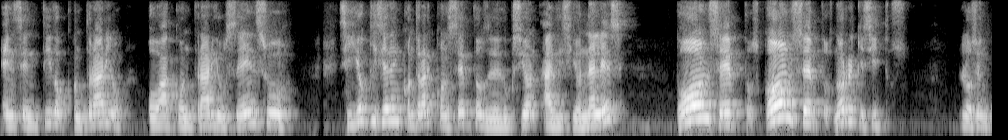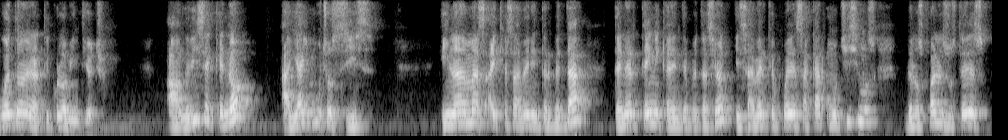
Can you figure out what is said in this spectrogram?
en sentido contrario o a contrario sensu, si yo quisiera encontrar conceptos de deducción adicionales, conceptos, conceptos, no requisitos, los encuentro en el artículo 28. A donde dice que no, ahí hay muchos sís. Y nada más hay que saber interpretar, tener técnica de interpretación y saber que puede sacar muchísimos de los cuales ustedes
